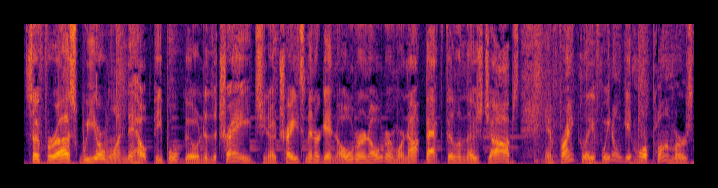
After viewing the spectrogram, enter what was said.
So for us, we are wanting to help people go into the trades. You know, tradesmen are getting older and older, and we're not backfilling those jobs. And frankly, if we don't get more plumbers,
